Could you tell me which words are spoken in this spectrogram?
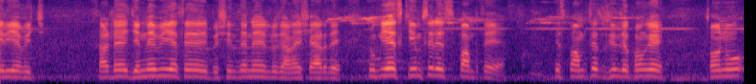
ਏਰੀਆ ਵਿੱਚ ਸਾਡੇ ਜਿੰਨੇ ਵੀ ਇੱਥੇ ਵਸਿੰਦੇ ਨੇ ਲੁਧਿਆਣਾ ਸ਼ਹਿਰ ਦੇ, ਕਿਉਂਕਿ ਇਹ ਸਕੀਮ ਸਿਰ ਇਸ ਪੰਪ ਤੇ ਹੈ। ਇਸ ਪੰਪ ਤੇ ਤੁਸੀਂ ਦੇਖੋਗੇ, ਤੁਹਾਨੂੰ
